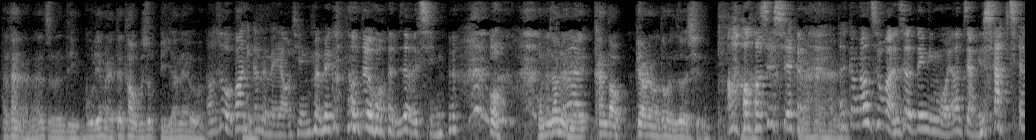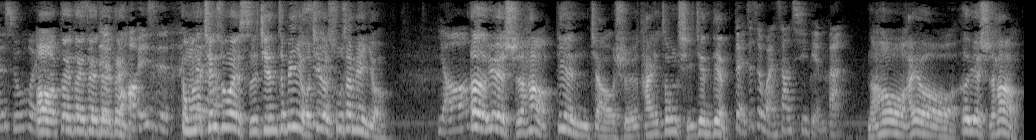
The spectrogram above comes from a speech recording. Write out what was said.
那太难了，那只能你古年来对套不是比啊那个。老师，我帮你跟妹妹聊天，妹妹刚刚对我很热情。哦，我们家妹妹看到漂亮的都很热情。哦，谢谢。哎，刚刚出版社叮咛我要讲一下签书会。哦，对对对对对，不好意思。我们的签书会时间这边有，记得书上面有。有。二月十号，垫脚石台中旗舰店。对，这是晚上七点半。然后还有二月十号，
